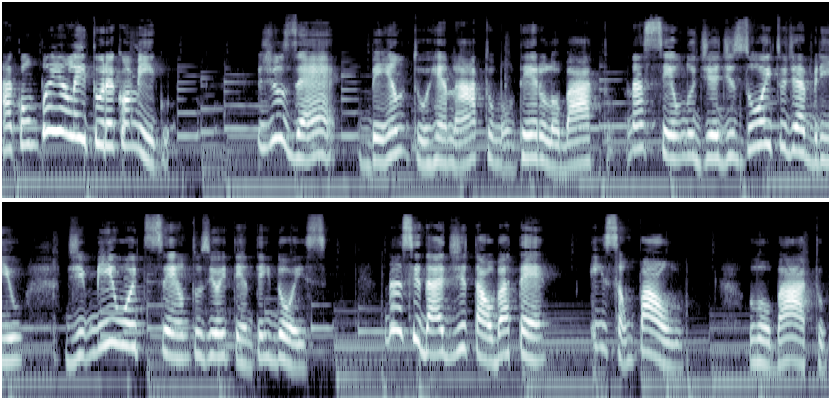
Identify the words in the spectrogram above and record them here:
Acompanhe a leitura comigo. José Bento Renato Monteiro Lobato nasceu no dia 18 de abril de 1882, na cidade de Taubaté, em São Paulo. Lobato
